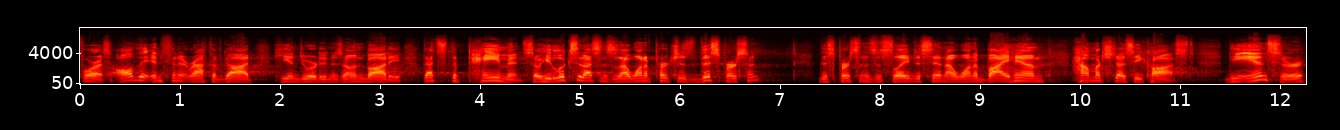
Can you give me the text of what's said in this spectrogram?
for us. All the infinite wrath of God, he endured in his own body. That's the payment. So he looks at us and says, I want to purchase this person. This person is a slave to sin. I want to buy him. How much does he cost? The answer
